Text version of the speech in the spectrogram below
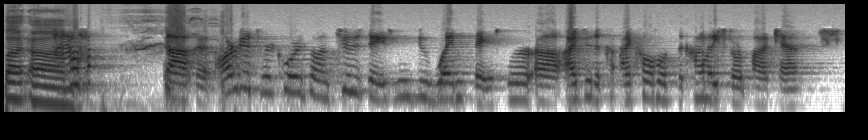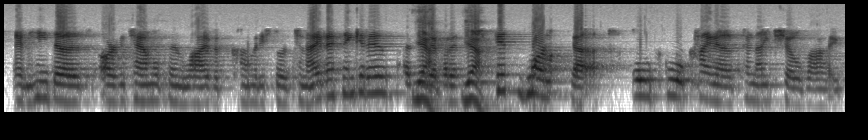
But um, Stop it. Argus records on Tuesdays. We do Wednesdays. We're uh, I do the I co-host the Comedy Store podcast, and he does Argus Hamilton live at the Comedy Store tonight. I think it is. I Yeah, forget, but it's, yeah. it's more like a old school kind of Tonight Show vibe.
